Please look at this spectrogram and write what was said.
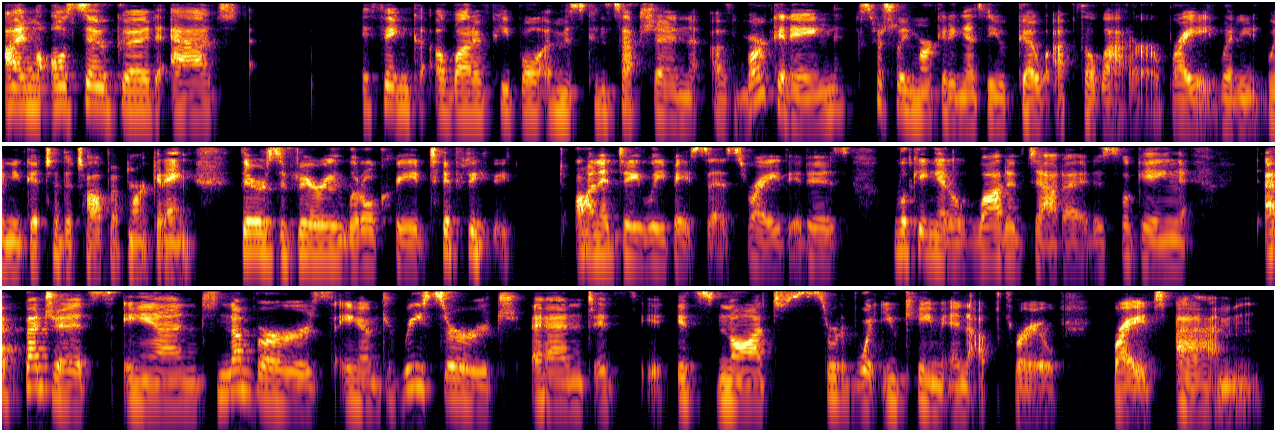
I'm also good at I think a lot of people a misconception of marketing, especially marketing as you go up the ladder, right? When you when you get to the top of marketing, there's very little creativity on a daily basis, right? It is looking at a lot of data. It is looking at budgets and numbers and research, and it's it's not sort of what you came in up through, right? Um,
